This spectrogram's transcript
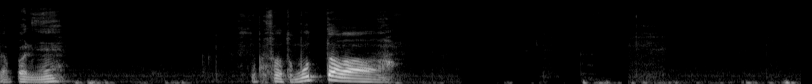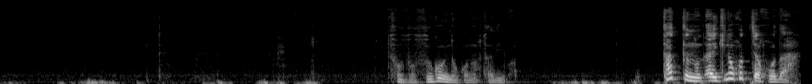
やっぱりね。やっぱそうだと思ったわ。そうそう、すごいの、この二人は。たっちゃんの、あ、生き残っちゃう方だ。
